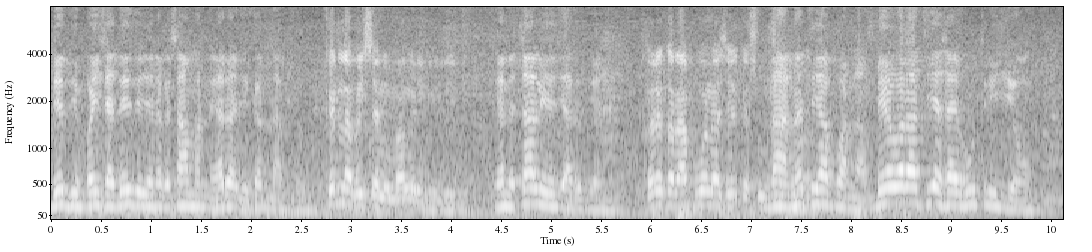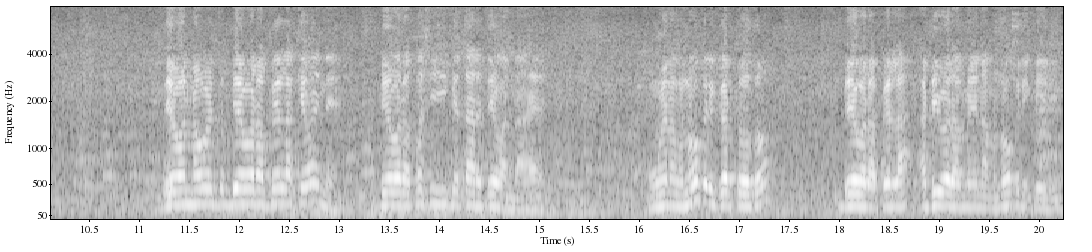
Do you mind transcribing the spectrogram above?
બે દી પૈસા દઈ દેજે ને કે સામાનની હરાજી કરી નાખશું. કેટલા પૈસાની માંગણી કરી દીધી? એને ચાલીસ હજાર રૂપિયાની. ખરેખર આપવાના છે કે શું ના નથી આપવાના. બે વરા થયા સાહેબ ઉતરી ગયો હું. દેવાના હોય તો બે વરા પહેલાં કહેવાય ને. બે વરા પછી કે તારે દેવાના હે. હું એનામાં નોકરી કરતો હતો. બે વરા પહેલાં અઢી વરા મેં એનામાં નોકરી કરી.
